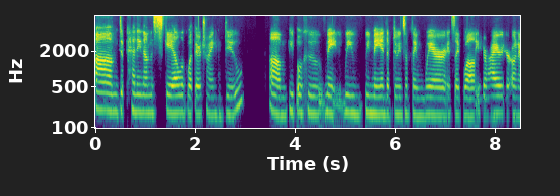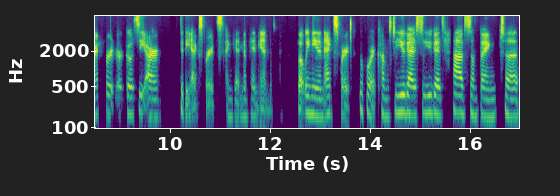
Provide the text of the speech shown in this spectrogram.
Um, depending on the scale of what they're trying to do um, people who may, we, we may end up doing something where it's like, well, either hire your own expert or go see our city experts and get an opinion. But we need an expert before it comes to you guys, so you guys have something to,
